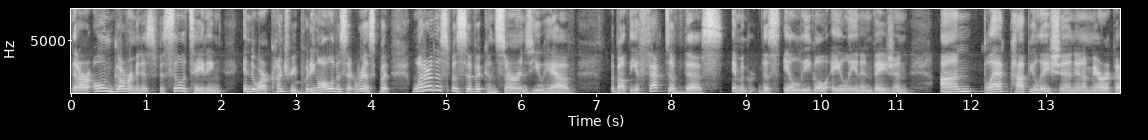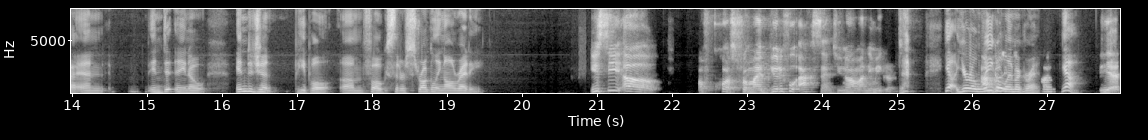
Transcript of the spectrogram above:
that our own government is facilitating into our country, putting all of us at risk. But what are the specific concerns you have? About the effect of this immig- this illegal alien invasion on black population in America and in, you know indigent people um, folks that are struggling already. You see uh, of course from my beautiful accent you know i'm an immigrant. Yeah you're a legal immigrant. yeah. Yes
